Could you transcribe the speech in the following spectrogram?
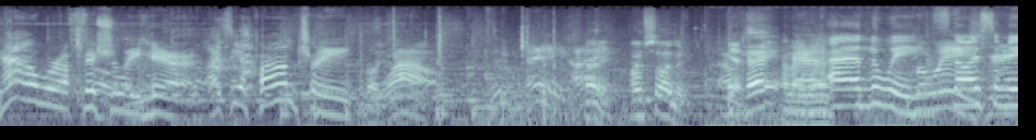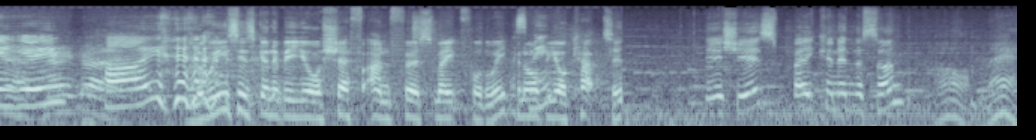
Now we're officially oh. here. I see a palm tree. Wow. Hey, hi. Hey, I'm Simon. Okay. hello and- there. And Louise. Louise, nice to meet good, you. very good. Hi. Louise is going to be your chef and first mate for the week, That's and I'll me. be your captain. Here she is, bacon in the sun. Oh, man.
